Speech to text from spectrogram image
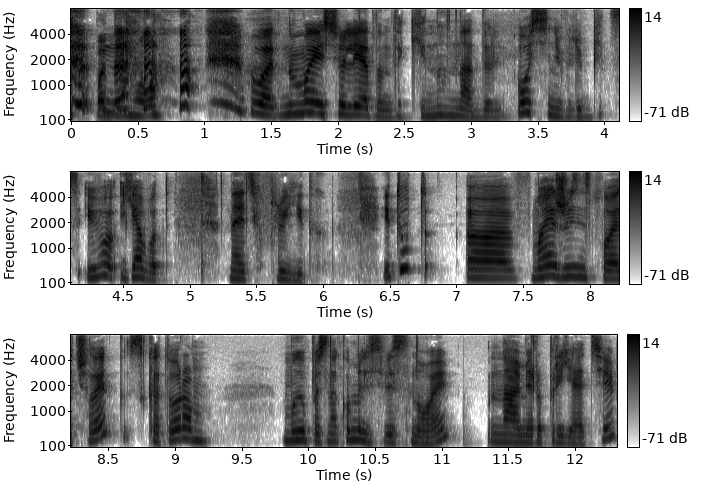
подумала. Вот, но мы еще летом такие, ну, надо осенью влюбиться. И я вот на этих флюидах. И тут в моей жизни всплывает человек, с которым мы познакомились весной на мероприятии,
